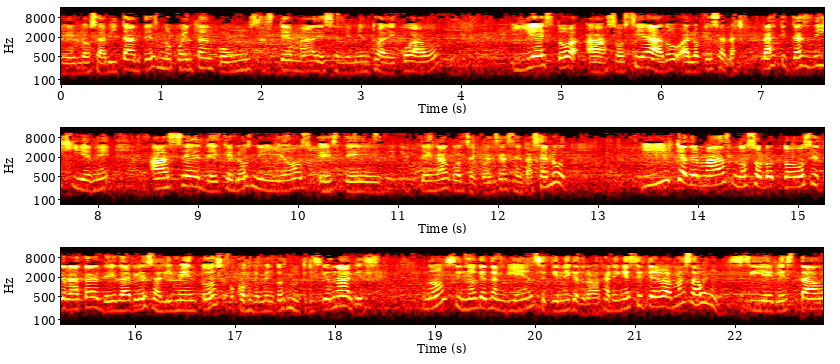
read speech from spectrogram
eh, los habitantes no cuentan con un sistema de saneamiento adecuado y esto asociado a lo que son las prácticas de higiene hace de que los niños este, tengan consecuencias en la salud y que además no solo todo se trata de darles alimentos o complementos nutricionales, ¿no? sino que también se tiene que trabajar en este tema, más aún si el Estado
